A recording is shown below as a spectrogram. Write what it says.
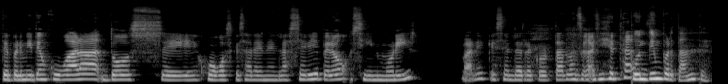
te permiten jugar a dos eh, juegos que salen en la serie, pero sin morir. ¿vale? Que es el de recortar las galletas. Punto importante.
